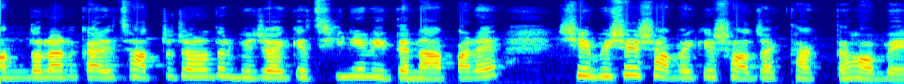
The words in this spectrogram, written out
আন্দোলনকারী ছাত্র জনতার বিজয়কে ছিনিয়ে নিতে না পারে, সে বিষয়ে সবাইকে সজাগ থাকতে হবে।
